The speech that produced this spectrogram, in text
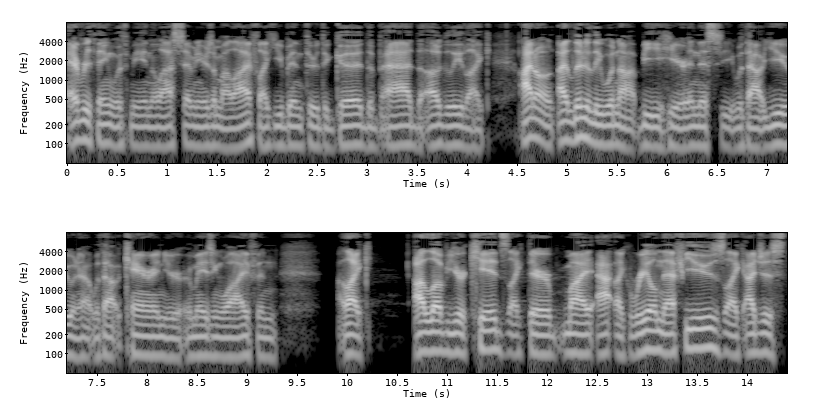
everything with me in the last seven years of my life. Like you've been through the good, the bad, the ugly. Like I don't, I literally would not be here in this seat without you and without Karen, your amazing wife, and like I love your kids. Like they're my like real nephews. Like I just,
